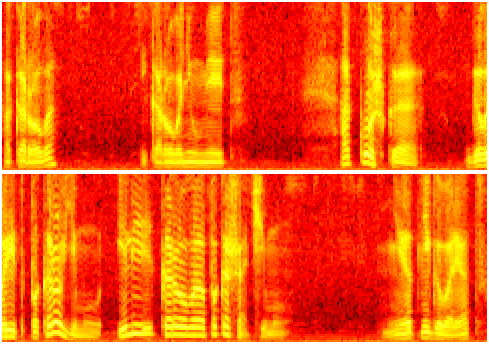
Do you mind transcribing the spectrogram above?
А корова? И корова не умеет. А кошка говорит по коровьему или корова по кошачьему? Нет, не говорят.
